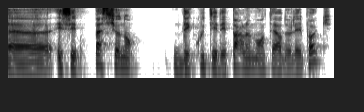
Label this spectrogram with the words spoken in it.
Euh, et c'est passionnant d'écouter les parlementaires de l'époque,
